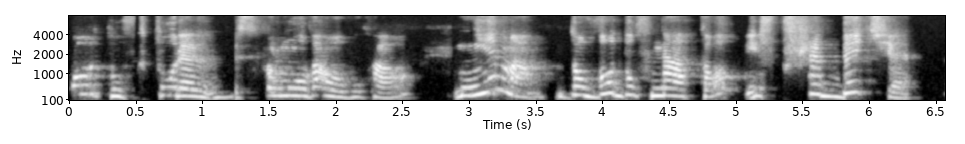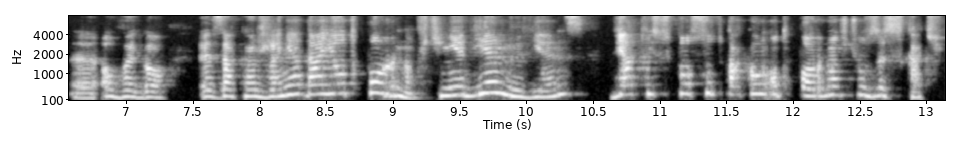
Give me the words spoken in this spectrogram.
portów, które sformułowało WHO, nie ma dowodów na to, iż przebycie e, owego zakażenia daje odporność. Nie wiemy więc, w jaki sposób taką odporność uzyskać.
